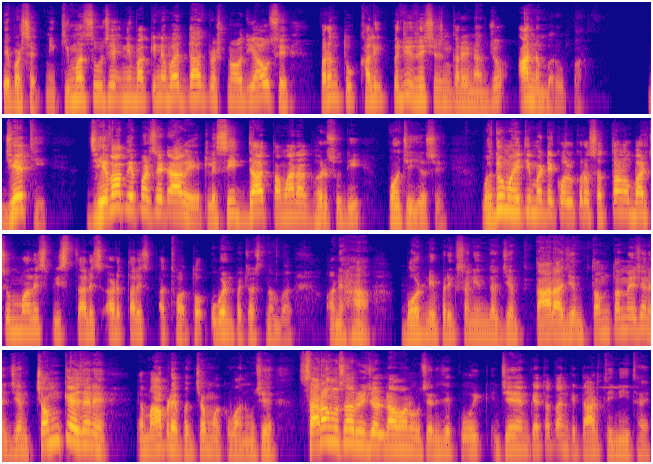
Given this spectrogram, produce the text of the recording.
પેપર સેટની કિંમત શું છે? એની બાકીના બધા જ પ્રશ્નો હજી આવશે. પરંતુ ખાલી પ્રી રજિસ્ટ્રેશન કરી નાખજો આ નંબર ઉપર. જેથી જેવા પેપર સેટ આવે એટલે સીધા તમારા ઘર સુધી પહોંચી જશે. વધુ માહિતી માટે કોલ કરો સત્તાણું બાર ચુમ્માલીસ, પિસ્તાલીસ, અડતાલીસ અથવા તો ઓગણપચાસ નંબર અને હા બોર્ડની પરીક્ષાની અંદર જેમ તારા જેમ તમ તમે છે ને, જેમ ચમકે છે ને, એમાં આપણે પણ ચમકવાનું છે. સારામાં સારું રિઝલ્ટ આવવાનું છે ને, જે કોઈ જે એમ કહેતા હતા ને કે તારથી નહીં થાય,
